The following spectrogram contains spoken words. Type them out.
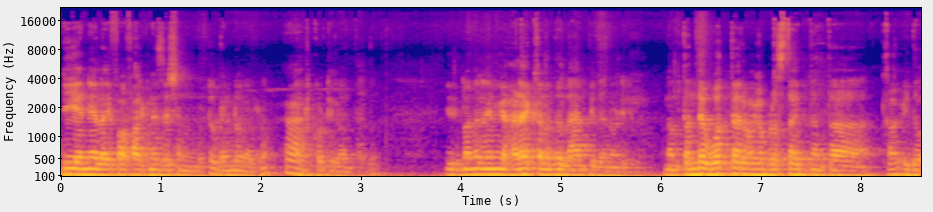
D N A life of organisation ಅಂದ್ಬಿಟ್ಟು ಬೆಂಗಳೂರವರು ಹಾ. ಅವ್ರು ಇದು ಬಂದರೆ ನಿಮಗೆ ಹಳೆ ಕಾಲದ ಲ್ಯಾಂಪ್ ಇದೆ ನೋಡಿ ನಮ್ಮ ತಂದೆ ಓದ್ತಾ ಇರುವಾಗ ಬಳಸ್ತಾ ಇದ್ದಂತ ಇದು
